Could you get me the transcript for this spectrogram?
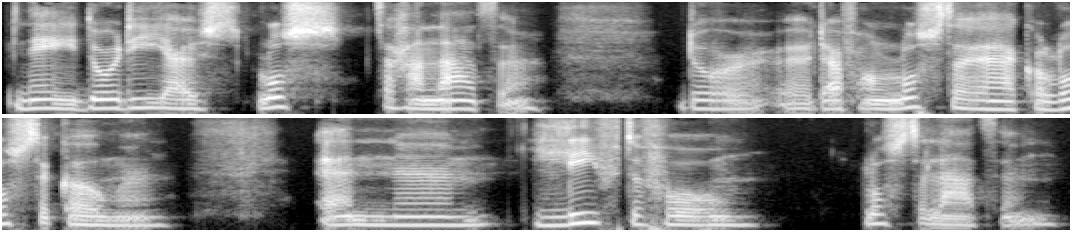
nee, door die juist los te gaan laten. Door uh, daarvan los te raken, los te komen. En um, liefdevol los te laten.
